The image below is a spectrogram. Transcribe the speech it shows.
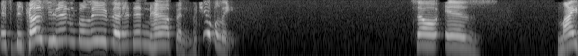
it's because you didn't believe that it didn't happen. But you believe. So is my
